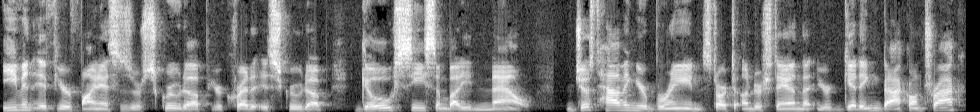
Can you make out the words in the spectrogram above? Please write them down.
Even if your finances are screwed up, your credit is screwed up, go see somebody now. Just having your brain start to understand that you're getting back on track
